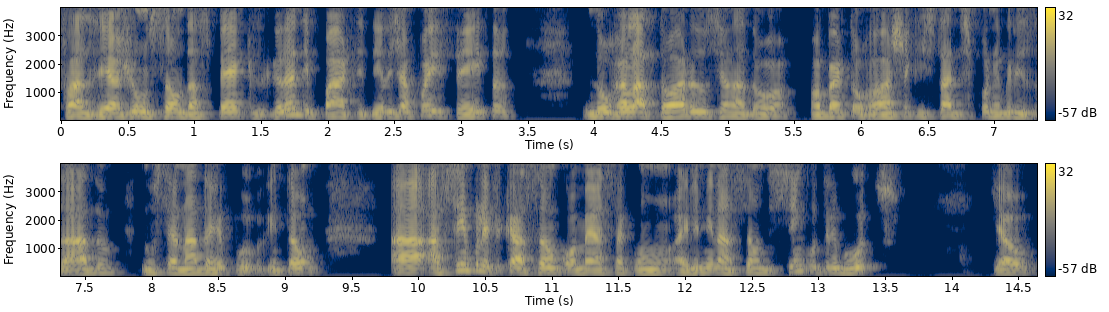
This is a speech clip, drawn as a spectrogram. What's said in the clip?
fazer a junção das PECs, grande parte dele já foi feito no relatório do senador Roberto Rocha, que está disponibilizado no Senado da República. Então, a, a simplificação começa com a eliminação de cinco tributos, que é o,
